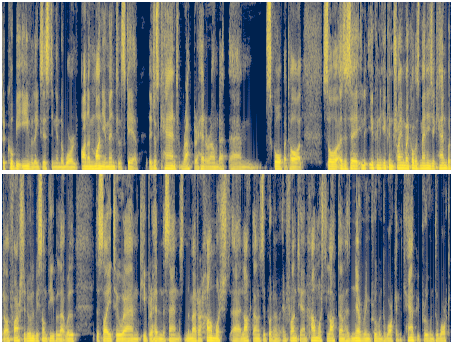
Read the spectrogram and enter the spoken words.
there could be evil existing in the world on a monumental scale. They just can't wrap their head around that um, scope at all. So as I say, you can you can try and wake up as many as you can, but unfortunately there will be some people that will decide to um, keep their head in the sand, no matter how much uh, lockdowns they put in front of you and how much the lockdown has never been proven to work and can't be proven to work.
